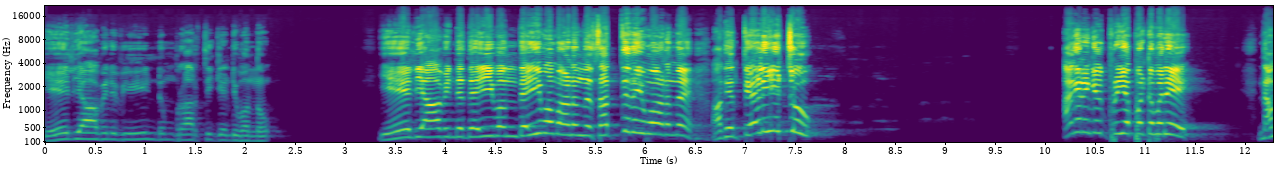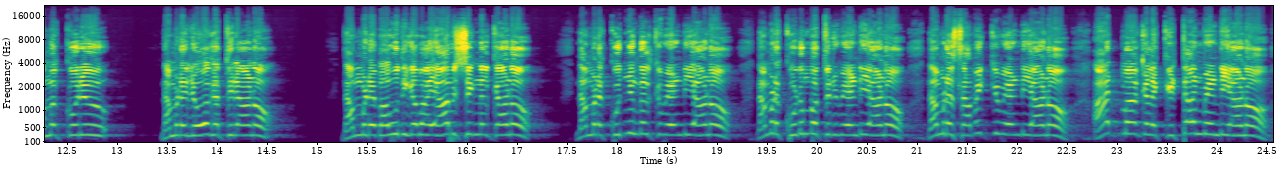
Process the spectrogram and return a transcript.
ഏലിയാവിന് വീണ്ടും പ്രാർത്ഥിക്കേണ്ടി വന്നു. ഏലിയാവിന്റെ ദൈവം ദൈവമാണെന്ന് സത്യദൈവമാണെന്ന് അത് തെളിയിച്ചു. അങ്ങനെങ്കിൽ പ്രിയപ്പെട്ടവരെ നമുക്കൊരു നമ്മുടെ ലോകത്തിനാണോ നമ്മുടെ ഭൗതികമായ ആവശ്യങ്ങൾക്കാണോ നമ്മുടെ കുഞ്ഞുങ്ങൾക്ക് വേണ്ടിയാണോ? നമ്മുടെ കുടുംബത്തിന് വേണ്ടിയാണോ? നമ്മുടെ സഭയ്ക്ക് വേണ്ടിയാണോ? ആത്മാക്കളെ കിട്ടാൻ വേണ്ടിയാണോ?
